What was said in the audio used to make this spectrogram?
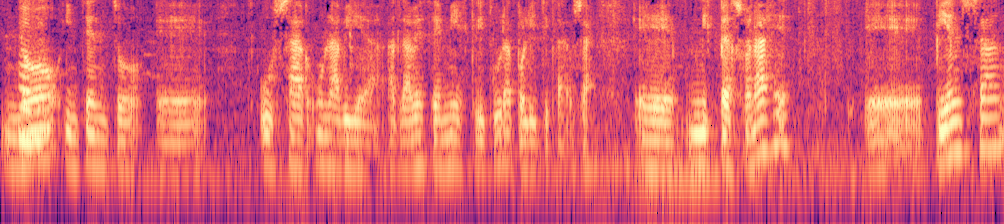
No, intento usar una vía a través de mi escritura política. O sea, mis personajes eh, piensan,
